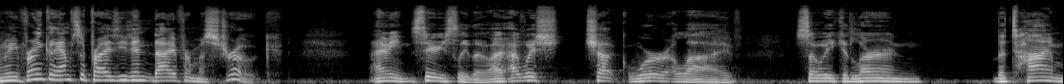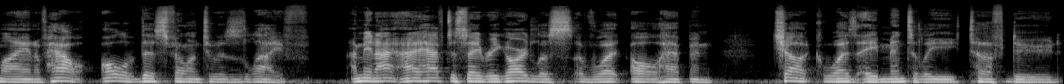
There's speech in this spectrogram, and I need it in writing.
I mean, frankly, I'm surprised he didn't die from a stroke. I mean, seriously though, I, I wish Chuck were alive so he could learn the timeline of how all of this fell into his life. I mean, I, I have to say, regardless of what all happened, Chuck was a mentally tough dude,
